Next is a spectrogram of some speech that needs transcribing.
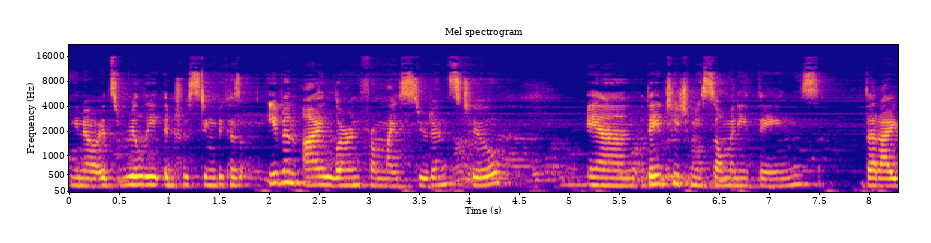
you know it's really interesting because even i learn from my students too and they teach me so many things that i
